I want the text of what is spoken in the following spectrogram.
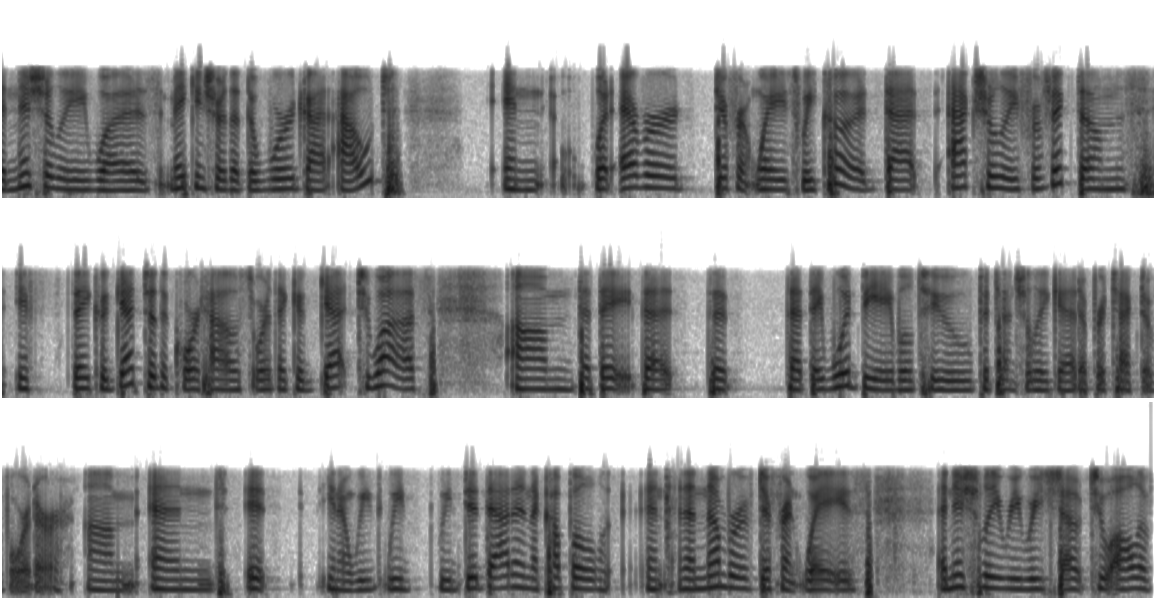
initially was making sure that the word got out in whatever different ways we could that actually for victims, if they could get to the courthouse or they could get to us, um, that they that that that they would be able to potentially get a protective order. Um, and it you know, we we we did that in a couple in, in a number of different ways. Initially, we reached out to all of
